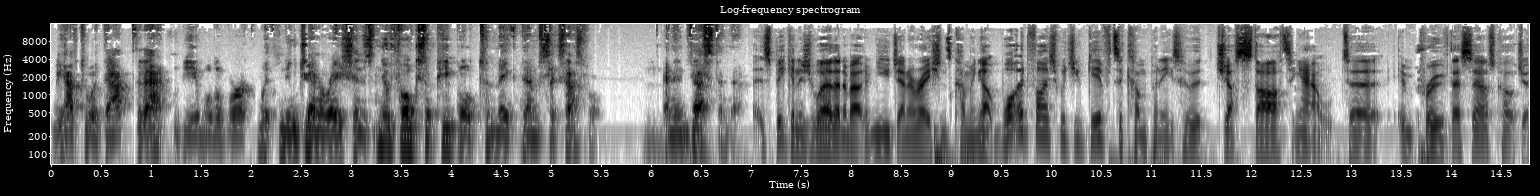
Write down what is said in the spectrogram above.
We have to adapt to that and be able to work with new generations, new folks of people to make them successful. Hmm. and invest in them. Speaking as you were then about new generations coming up, what advice would you give to companies who are just starting out to improve their sales culture,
